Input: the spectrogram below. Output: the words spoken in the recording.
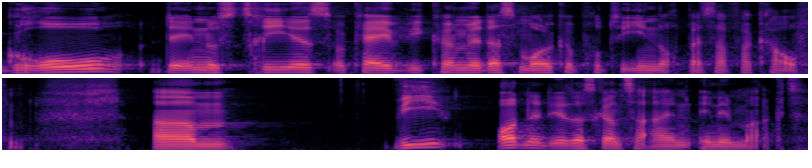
Gros der Industrie ist, okay, wie können wir das Molkeprotein noch besser verkaufen? Ähm, wie ordnet ihr das Ganze ein in den Markt?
